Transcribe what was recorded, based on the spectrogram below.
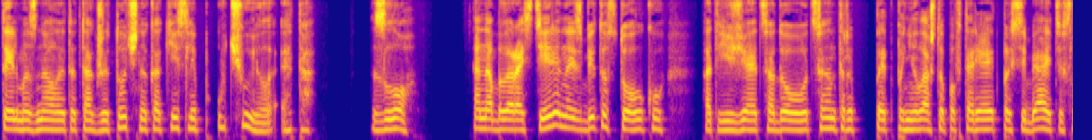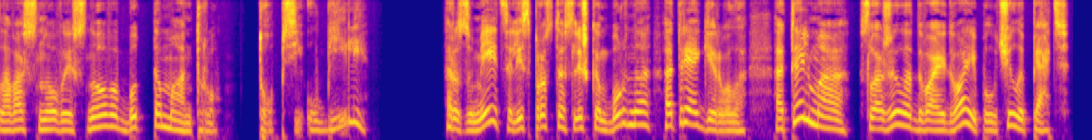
Тельма знала это так же точно, как если б учуяла это. Зло. Она была растеряна и сбита с толку. Отъезжая от садового центра, Пэт поняла, что повторяет про себя эти слова снова и снова, будто мантру. «Топси убили?» Разумеется, Лис просто слишком бурно отреагировала, а Тельма сложила два и два и получила пять.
